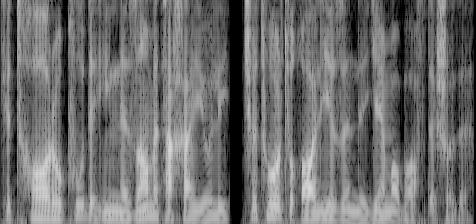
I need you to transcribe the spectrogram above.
که تار و پود این نظام تخیلی چطور تو قالی زندگی ما بافته شده.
